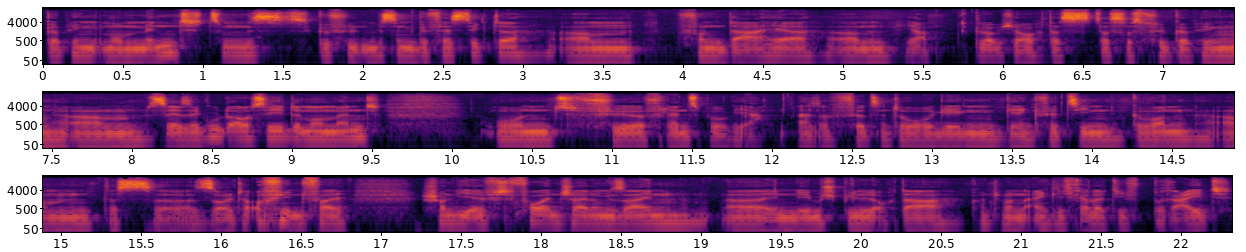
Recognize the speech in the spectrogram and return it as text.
Göppingen im Moment zumindest gefühlt ein bisschen gefestigter. Ähm, von daher, ähm, ja, glaube ich auch, dass, dass das für Göppingen ähm, sehr, sehr gut aussieht im Moment. Und für Flensburg, ja, also 14 Tore gegen, gegen gewonnen. Ähm, das äh, sollte auf jeden Fall schon die Vorentscheidung sein. Äh, in dem Spiel, auch da konnte man eigentlich relativ breit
